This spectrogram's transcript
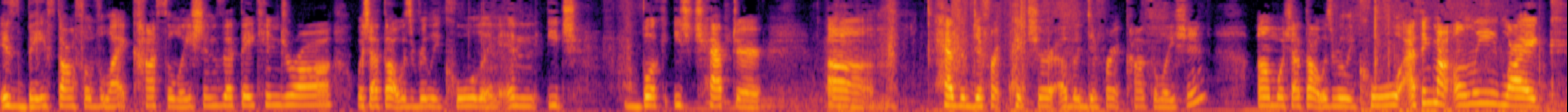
is based off of like constellations that they can draw which i thought was really cool. And in each book each chapter um has a different picture of a different constellation um which i thought was really cool. I think my only like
